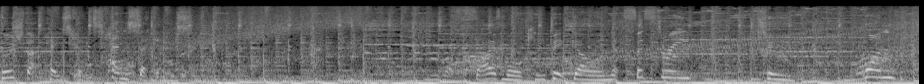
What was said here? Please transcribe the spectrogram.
Push that pace for 10 seconds. You've got five more. Keep it going for three, two, one.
